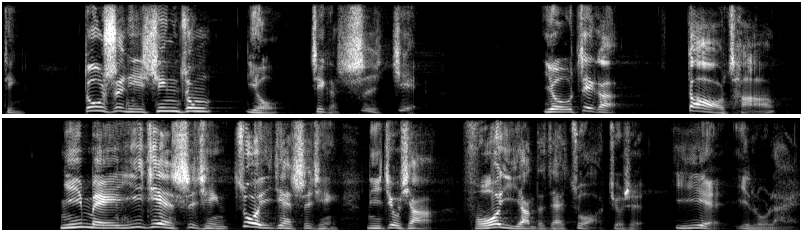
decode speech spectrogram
定，都是你心中有这个世界，有这个道场。你每一件事情做一件事情，你就像佛一样的在做，就是一叶一如来。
